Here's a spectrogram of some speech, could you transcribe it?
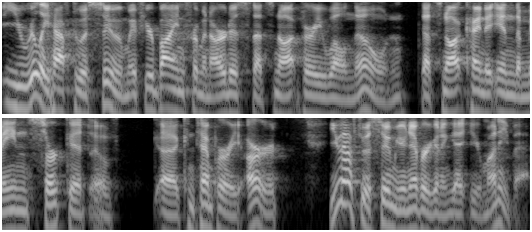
you really have to assume if you're buying from an artist that's not very well known, that's not kind of in the main circuit of uh, contemporary art, you have to assume you're never going to get your money back.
